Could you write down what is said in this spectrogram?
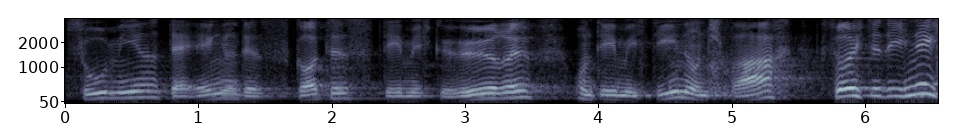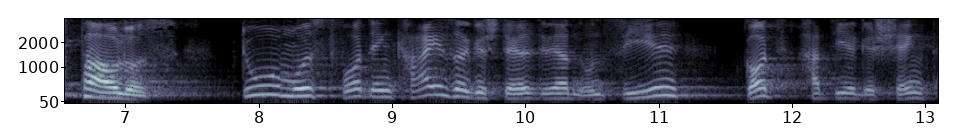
zu mir der Engel des Gottes, dem ich gehöre und dem ich diene und sprach, fürchte dich nicht, Paulus, du musst vor den Kaiser gestellt werden und siehe, Gott hat dir geschenkt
